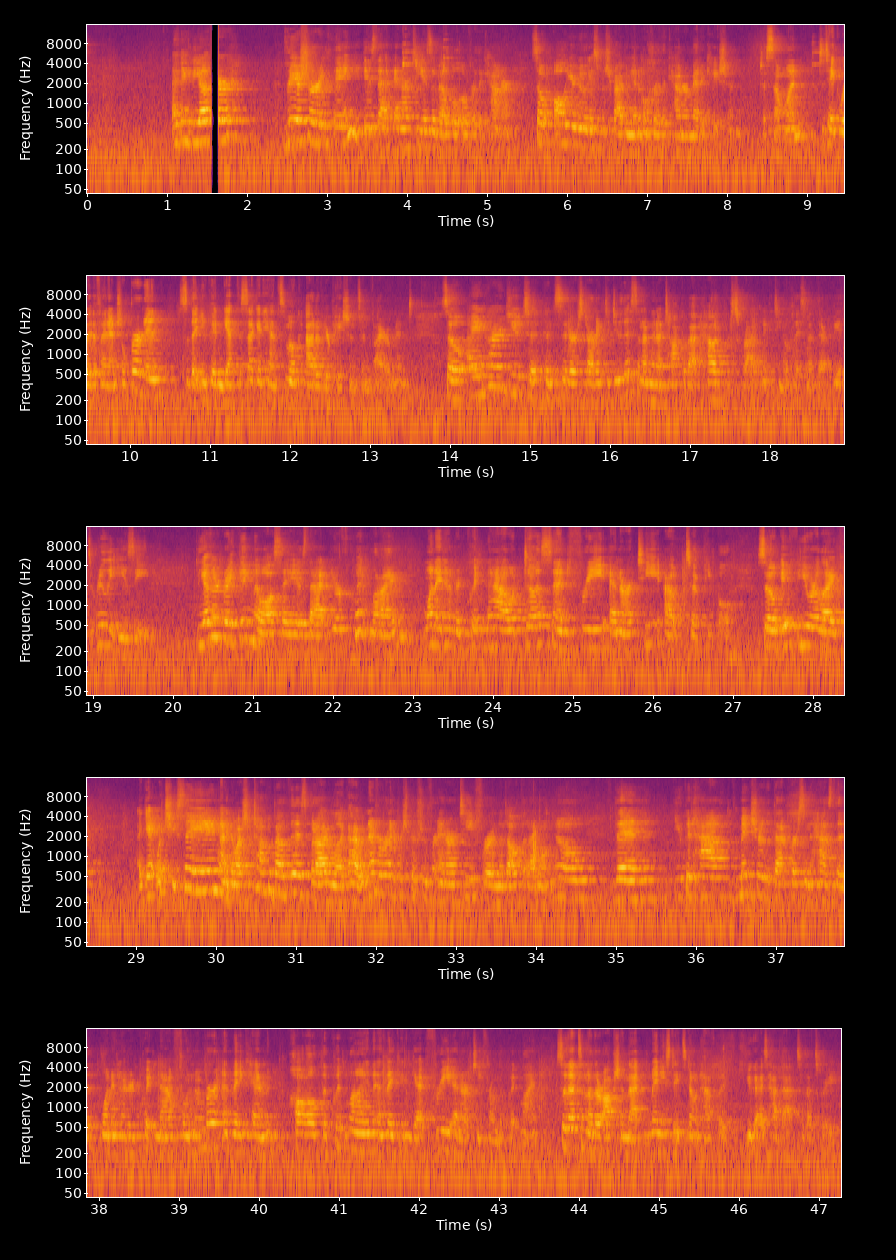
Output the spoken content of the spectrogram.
I think the other reassuring thing is that NRT is available over the counter. So all you're doing is prescribing an over-the-counter medication to someone to take away the financial burden so that you can get the secondhand smoke out of your patient's environment. So I encourage you to consider starting to do this, and I'm going to talk about how to prescribe nicotine replacement therapy. It's really easy. The other great thing, though, I'll say is that your quit line, 1-800-QUIT-NOW, does send free NRT out to people. So if you are like, I get what she's saying, I know I should talk about this, but I'm like, I would never write a prescription for NRT for an adult that I don't know, then you could have, make sure that that person has the 1-800-QUIT-NOW phone number and they can call the quit line and they can get free NRT from the quit line. So that's another option that many states don't have, but you guys have that, so that's great.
